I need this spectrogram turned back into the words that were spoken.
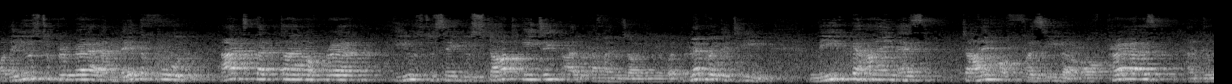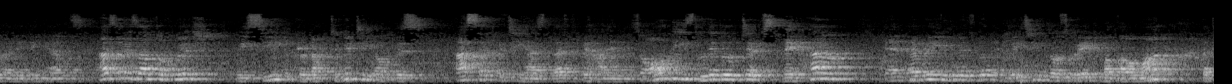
Or they used to prepare and lay the food at that time of prayer he used to say, You start eating, I'll come and join you. But never did he leave behind his time of fazila, of prayers, and do anything else. As a result of which, we see the productivity of this asset which he has left behind. So all these little tips, they help in every individual in reaching those great maqamat that,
